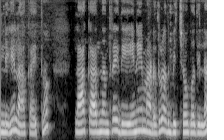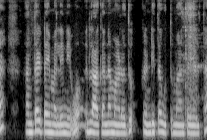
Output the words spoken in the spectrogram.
ಇಲ್ಲಿಗೆ ಲಾಕ್ ಆಯಿತು. ಲಾಕ್ ಆದ ನಂತರ ಇದು ಏನೇ ಮಾಡಿದ್ರು ಅದು ಬಿಚ್ಚೋಗೋದಿಲ್ಲ. ಅಂಥ ಟೈಮಲ್ಲಿ ನೀವು ಲಾಕನ್ನು ಮಾಡೋದು ಖಂಡಿತ ಉತ್ತಮ ಅಂತ ಹೇಳ್ತಾ.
